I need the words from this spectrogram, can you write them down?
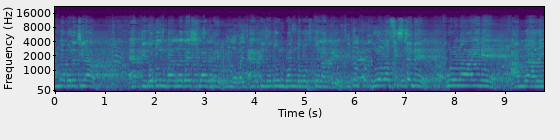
আমরা বলেছিলাম, একটি নতুন বাংলাদেশ লাগবে, একটি নতুন বন্দোবস্ত লাগবে। পুরনো সিস্টেমে, পুরনো আইনে আমরা আর এই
